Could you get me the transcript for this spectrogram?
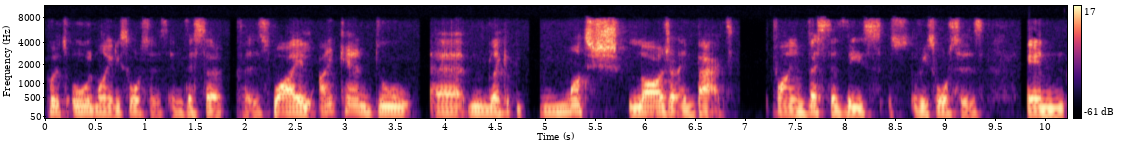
put all my resources in this service, while I can do uh, like much larger impact if I invested these resources in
